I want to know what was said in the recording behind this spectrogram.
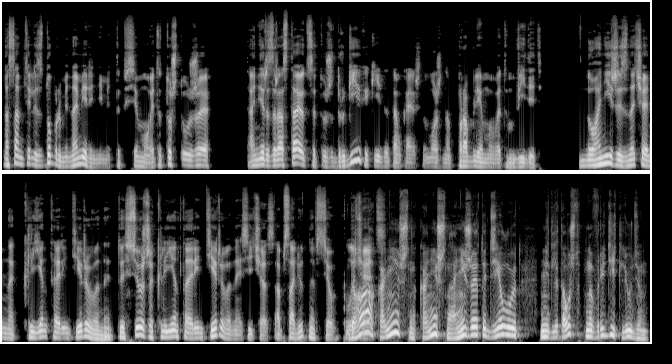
на самом деле, с добрыми намерениями к всему. Это то, что уже они разрастаются, это уже другие какие-то там, конечно, можно проблемы в этом видеть. Но они же изначально клиентоориентированы. То есть все же клиентоориентированное сейчас, абсолютно все получается. Да, конечно, конечно. Они же это делают не для того, чтобы навредить людям.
